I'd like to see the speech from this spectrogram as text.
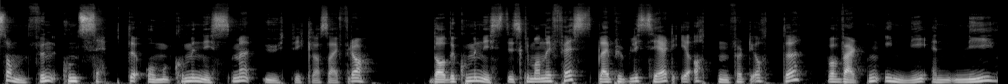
samfunn konseptet om kommunisme utvikla seg fra. Da Det kommunistiske manifest blei publisert i 1848, var verden inne i en ny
